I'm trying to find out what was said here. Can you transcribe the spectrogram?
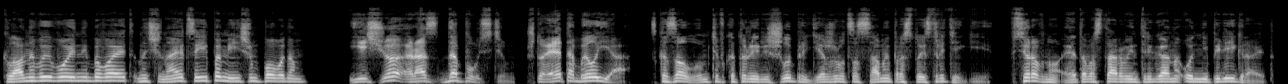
Клановые войны, бывает, начинаются и по меньшим поводам. «Еще раз допустим, что это был я», — сказал Ломтев, который решил придерживаться самой простой стратегии. Все равно этого старого интригана он не переиграет.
